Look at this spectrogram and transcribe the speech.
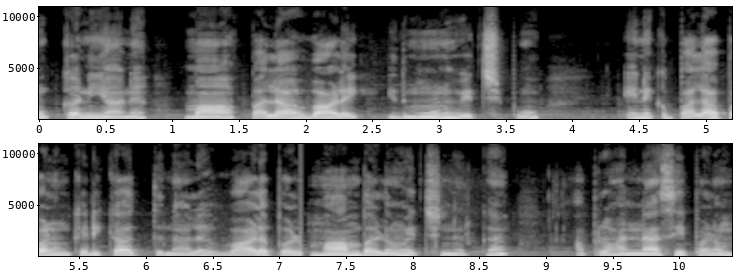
முக்கனியான மா பலா வாழை. இது மூணும் வச்சுப்போம். எனக்கு பலாப்பழம் கிடைக்காததுனால வாழைப்பழம் மாம்பழம் வச்சுன்னு இருக்கேன். அப்புறம் அன்னாசி பழம்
